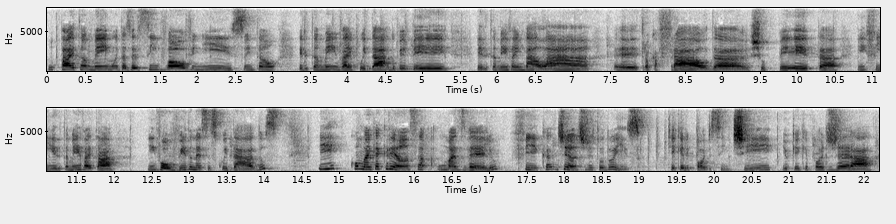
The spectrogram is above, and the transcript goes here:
O pai também muitas vezes se envolve nisso, então ele também vai cuidar do bebê, ele também vai embalar, é, trocar fralda, chupeta, enfim, ele também vai estar envolvido nesses cuidados. E como é que a criança, o mais velho, fica diante de tudo isso? O que, que ele pode sentir e o que, que pode gerar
